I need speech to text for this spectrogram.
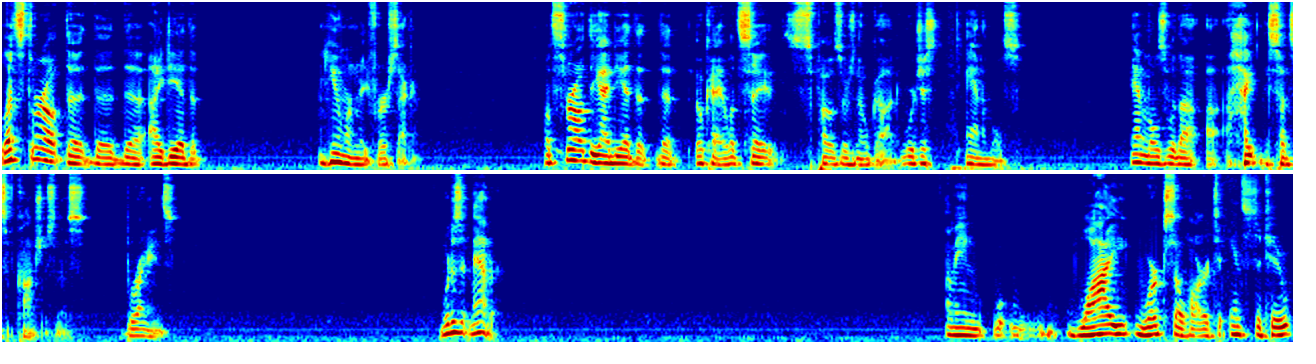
Let's throw out the, the, the idea that humor me for a second. Let's throw out the idea that, that okay, let's say suppose there's no God. We're just animals. Animals with a, a heightened sense of consciousness, brains. What does it matter? I mean, why work so hard to institute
